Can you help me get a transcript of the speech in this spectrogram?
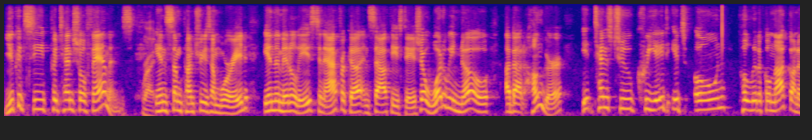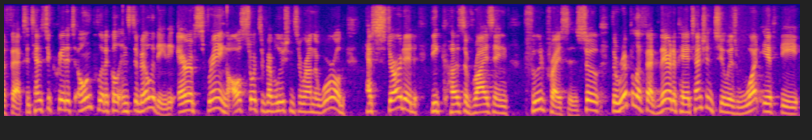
You could see potential famines right. in some countries, I'm worried, in the Middle East, in Africa, and Southeast Asia. What do we know about hunger? It tends to create its own political knock on effects. It tends to create its own political instability. The Arab Spring, all sorts of revolutions around the world have started because of rising food prices. So the ripple effect there to pay attention to is what if the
